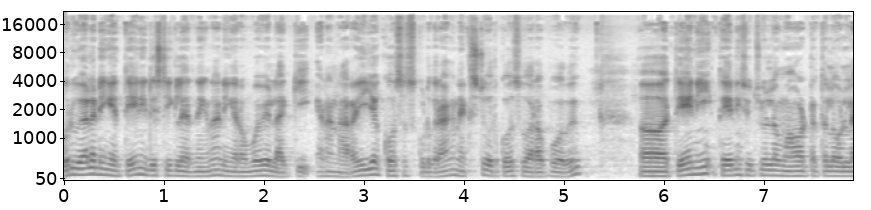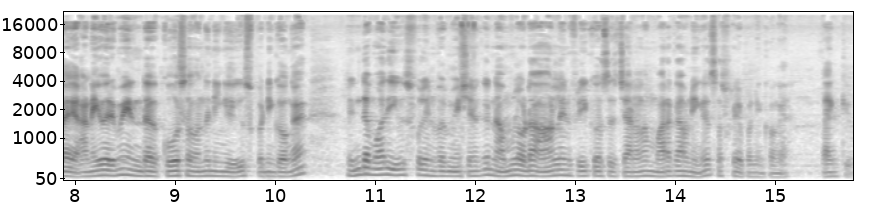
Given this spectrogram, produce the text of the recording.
ஒருவேளை நீங்கள் தேனி டிஸ்ட்ரிக்டில் இருந்தீங்கன்னா நீங்கள் ரொம்பவே லக்கி ஏன்னா நிறைய கோர்சஸ் கொடுக்குறாங்க. நெக்ஸ்ட் ஒரு கோர்ஸ் வரப்போகுது. தேனி தேனி சுற்றியுள்ள மாவட்டத்தில் உள்ள அனைவருமே இந்த கோர்ஸை வந்து நீங்கள் யூஸ் பண்ணிக்கோங்க. இந்த மாதிரி யூஸ்ஃபுல் இன்ஃபர்மேஷனுக்கு நம்மளோட ஆன்லைன் ஃப்ரீ கோர்ஸஸ் சேனலை மறக்காமல் நீங்கள் சப்ஸ்கிரைப் பண்ணிக்கோங்க. தேங்க்யூ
